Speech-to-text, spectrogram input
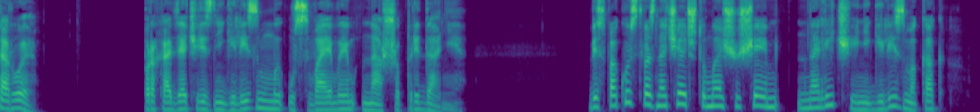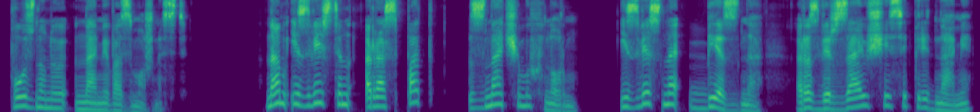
Второе. Проходя через нигилизм, мы усваиваем наше предание. Беспокойство означает, что мы ощущаем наличие нигилизма как познанную нами возможность. Нам известен распад значимых норм, известна бездна, разверзающаяся перед нами,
